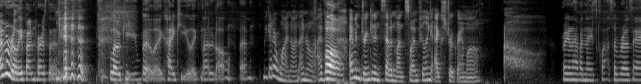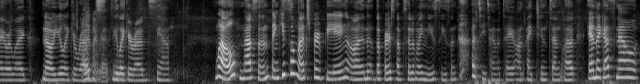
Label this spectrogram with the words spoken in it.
I'm a really fun person, low key, but like high key, like not at all. But We get our wine on. I don't know. I haven't, Oh. I haven't drinking in seven months, so I'm feeling extra grandma. Oh, we're gonna have a nice glass of rosé, or like, no, you like your I like reds. my reds, You yeah. like your reds, yeah. Well, Madison, thank you so much for being on the first episode of my new season of Tea Time with Tay on iTunes, SoundCloud, and I guess now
